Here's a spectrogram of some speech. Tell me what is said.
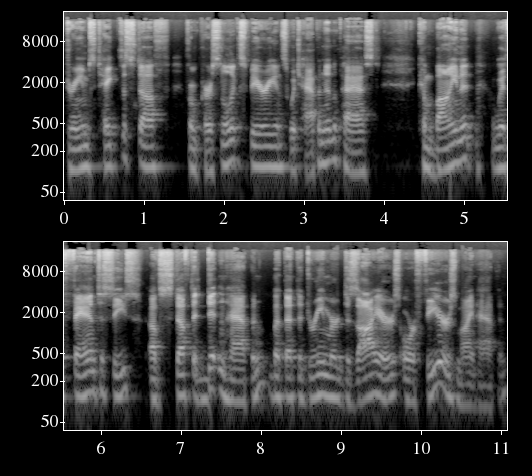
Dreams take the stuff from personal experience, which happened in the past, combine it with fantasies of stuff that didn't happen, but that the dreamer desires or fears might happen,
